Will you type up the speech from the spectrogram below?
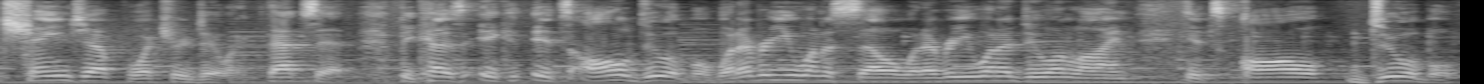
change up what you're doing. That's it. Because it, it's all doable. Whatever you want to sell whatever you want to do online it's all doable.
